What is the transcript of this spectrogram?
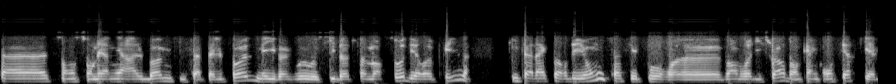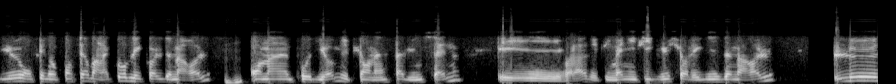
sa, son, son dernier album qui s'appelle Pause, mais il va jouer aussi d'autres morceaux, des reprises, tout à l'accordéon. Ça, c'est pour euh, vendredi soir, donc un concert qui a lieu. On fait nos concerts dans la cour de l'école de Marolles. On a un podium et puis on installe une scène. Et voilà, avec une magnifique vue sur l'église de Marolles. Le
